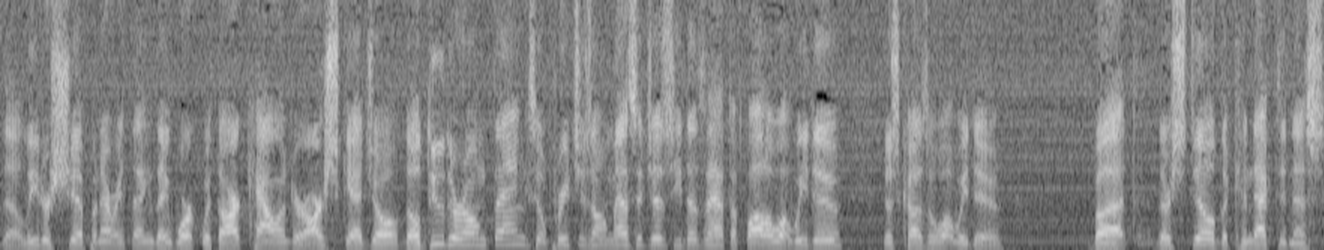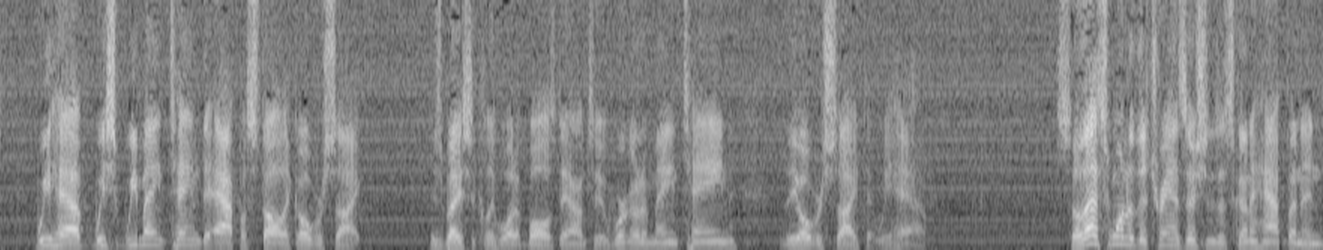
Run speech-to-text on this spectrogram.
the leadership and everything, they work with our calendar, our schedule. They'll do their own things. He'll preach his own messages. He doesn't have to follow what we do just because of what we do. But there's still the connectedness. We have we, we maintain the apostolic oversight is basically what it boils down to. We're going to maintain the oversight that we have. So that's one of the transitions that's going to happen, and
